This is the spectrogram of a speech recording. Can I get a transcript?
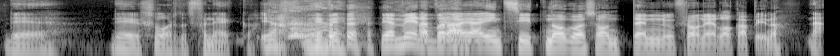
Det, det är svårt att förneka. Ja. Men, men, men jag menar bara... det har att- jag inte sett något sånt ännu från Elokapina. Nej.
